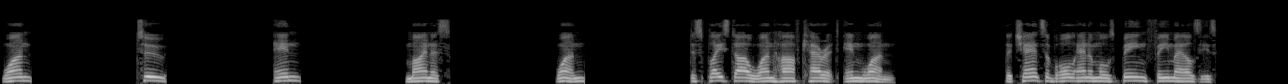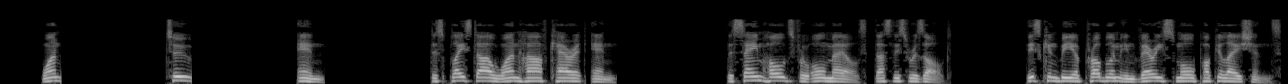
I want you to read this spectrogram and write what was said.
1 2 n minus 1 display style 1 half caret n 1 the chance of all animals being females is 1 2 n. Display style 1 half caret n. The same holds for all males thus this result. This can be a problem in very small populations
